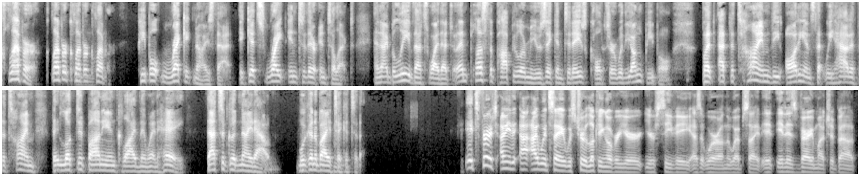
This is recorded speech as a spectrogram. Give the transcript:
Clever, clever, clever, mm-hmm. clever people recognize that it gets right into their intellect and i believe that's why that and plus the popular music in today's culture with young people but at the time the audience that we had at the time they looked at bonnie and clyde and they went hey that's a good night out we're going to buy a hmm. ticket to that it's fair. I mean, I, would say it was true. Looking over your your CV, as it were, on the website, it, it is very much about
